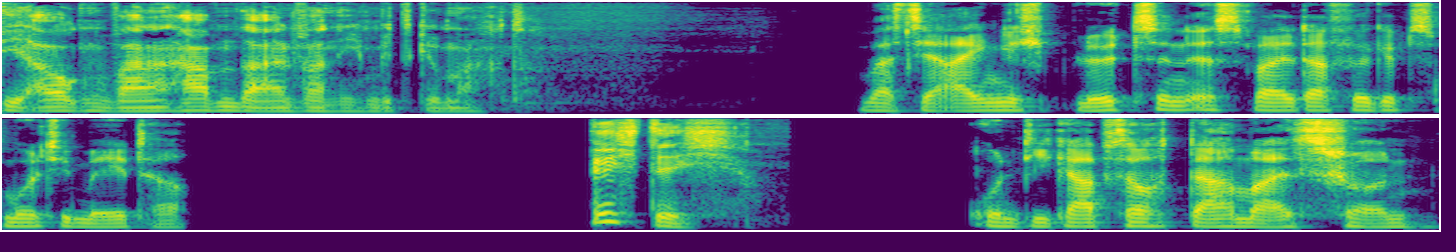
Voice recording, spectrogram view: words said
die Augen waren, haben da einfach nicht mitgemacht. Was ja eigentlich Blödsinn ist, weil dafür gibt's Multimeter. Richtig. Und die gab's auch damals schon.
